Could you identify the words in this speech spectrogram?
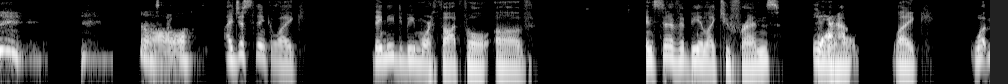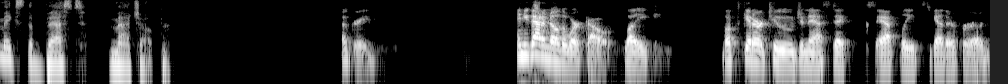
oh, I just think like they need to be more thoughtful of instead of it being like two friends hanging Yeah. out, like what makes the best matchup? Agreed. And you got to know the workout. Like, let's get our two gymnastics athletes together for a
